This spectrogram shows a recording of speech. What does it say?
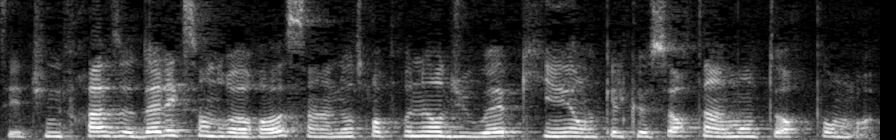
C'est une phrase d'Alexandre Ross, un entrepreneur du web qui est en quelque sorte un mentor pour moi.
